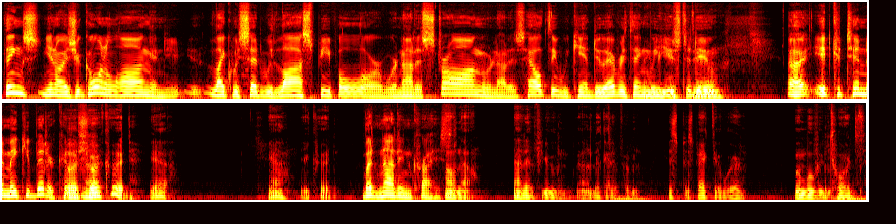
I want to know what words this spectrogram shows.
things, you know, as you're going along and you, like we said, we lost people or we're not as strong, we're not as healthy, we can't do everything Yeah, we, used to do, uh, it could tend to make you bitter, could Oh, it sure not? could. Yeah. Yeah, it could. But not in Christ. Oh no, not if you look at it from his perspective. We're we're moving towards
